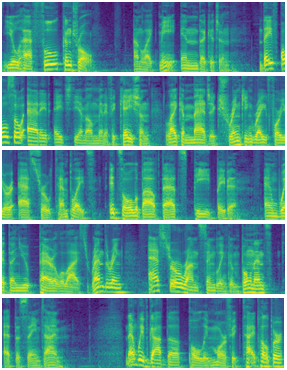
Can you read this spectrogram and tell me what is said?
You'll have full control, unlike me in the kitchen. They've also added HTML minification, like a magic shrinking ray for your Astro templates. It's all about that speed, baby. And with the new parallelized rendering, Astro runs sibling components at the same time. Then we've got the polymorphic type helper,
